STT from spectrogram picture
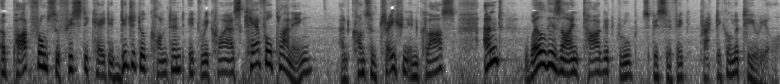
apart from sophisticated digital content, it requires careful planning and concentration in class and well-designed target group specific practical material.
